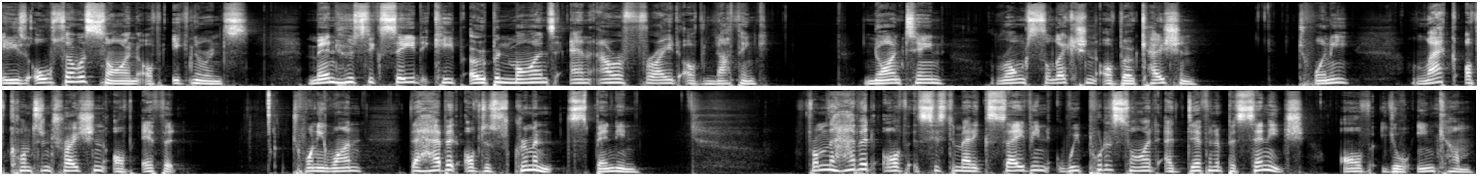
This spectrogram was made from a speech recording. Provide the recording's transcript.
It is also a sign of ignorance. Men who succeed keep open minds and are afraid of nothing. 19. Wrong selection of vocation. 20. Lack of concentration of effort. 21. The habit of discriminate spending. From the habit of systematic saving, we put aside a definite percentage of your income.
